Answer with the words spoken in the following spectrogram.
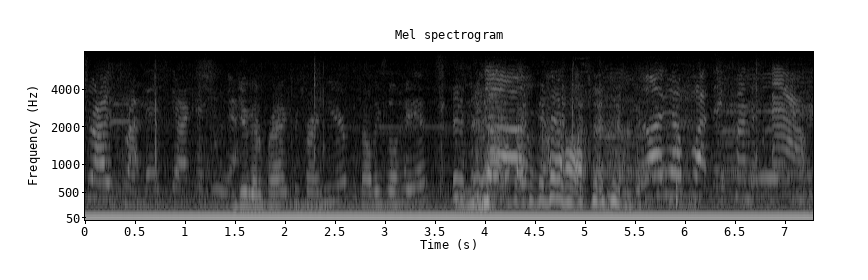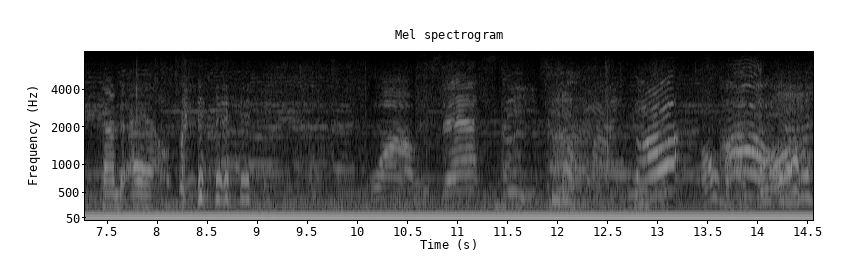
try practice. Yeah, I can do that. You're gonna practice right here with all these little heads? I gotta practice kind of out. Kinda out. Wow, is that neat? oh my oh.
